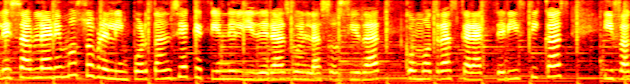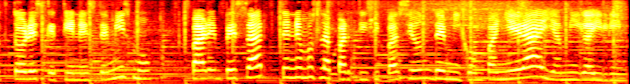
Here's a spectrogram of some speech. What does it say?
les hablaremos sobre la importancia que tiene el liderazgo en la sociedad como otras características y factores que tiene este mismo. Para empezar, tenemos la participación de mi compañera y amiga Eileen.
